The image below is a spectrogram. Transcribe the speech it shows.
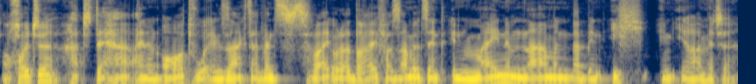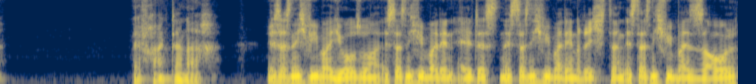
Auch heute hat der Herr einen Ort, wo er gesagt hat, wenn zwei oder drei versammelt sind in meinem Namen, da bin ich in ihrer Mitte. Wer fragt danach? Ist das nicht wie bei Josua? Ist das nicht wie bei den Ältesten? Ist das nicht wie bei den Richtern? Ist das nicht wie bei Saul,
